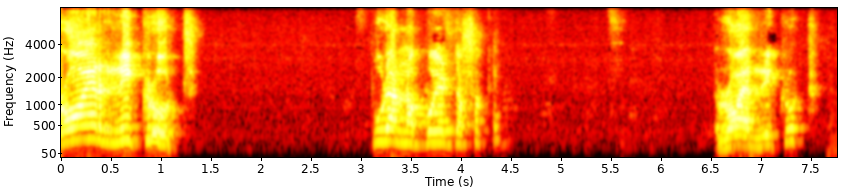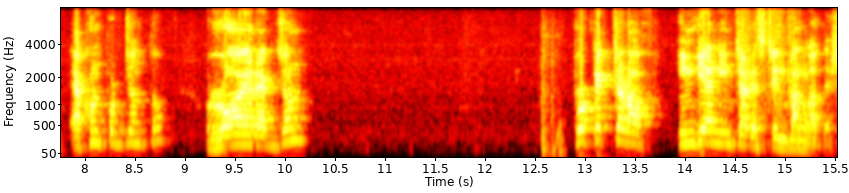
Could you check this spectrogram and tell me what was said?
রয়ের রিক্রুট পুরা নব্বইয়ের দশকে। রয়ের রিক্রুট এখন পর্যন্ত। রয়ের একজন protector of Indian interest in Bangladesh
